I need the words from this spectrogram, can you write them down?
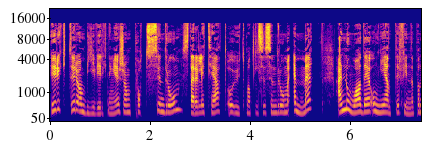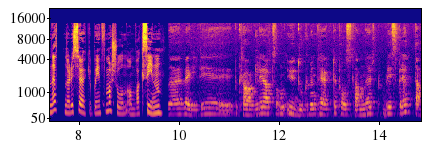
Rykter om bivirkninger som POTS syndrom, sterilitet og utmattelsessyndromet ME er noe av det unge jenter finner på nett når de søker på informasjon om vaksinen. Det er veldig beklagelig at sånn udokumenterte påstander blir spredt. da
